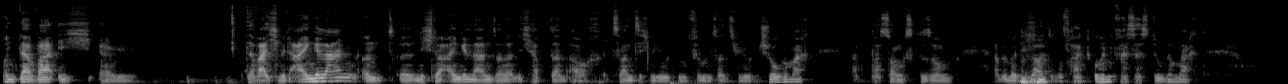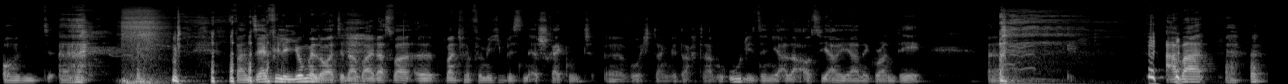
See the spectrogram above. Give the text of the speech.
Und da war ich, ähm, da war ich mit eingeladen und äh, nicht nur eingeladen, sondern ich habe dann auch 20 Minuten, 25 Minuten Show gemacht, habe ein paar Songs gesungen, habe immer die Mhm. Leute gefragt, und was hast du gemacht? Und äh, waren sehr viele junge Leute dabei. Das war äh, manchmal für mich ein bisschen erschreckend, äh, wo ich dann gedacht habe, uh, die sehen ja alle aus Ariane Grande. Äh, aber,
